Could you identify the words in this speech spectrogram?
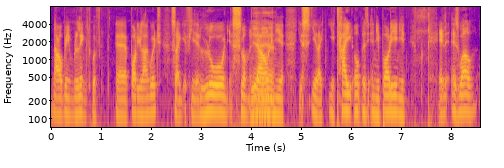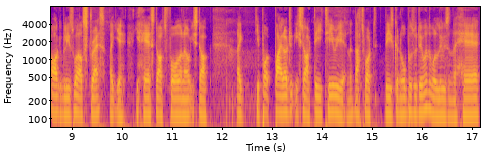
now being linked with uh, body language. So like if you're low and you're slumping Yeah, down yeah. and you you you like you're tight up in your body and you and as well arguably as well stress. Like your your hair starts falling out you start like you bi- biologically start deteriorating. And that's what these gonobos were doing. They were losing their hair.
